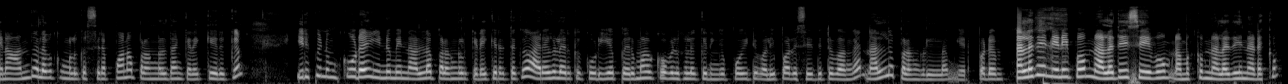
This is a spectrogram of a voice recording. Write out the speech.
ஏன்னா அந்த அளவுக்கு உங்களுக்கு சிறப்பான பலன்கள் தான் கிடைக்க இருக்கு. இருப்பினும் கூட இன்னுமே நல்ல பலன்கள் கிடைக்கிறதுக்கு அருகில் இருக்கக்கூடிய பெருமாள் கோவில்களுக்கு நீங்கள் போயிட்டு வழிபாடு செய்துட்டு வாங்க. நல்ல பலன்கள் எல்லாம் ஏற்படும். நல்லதே நினைப்போம் நல்லதே செய்வோம். நமக்கும் நல்லதே நடக்கும்.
